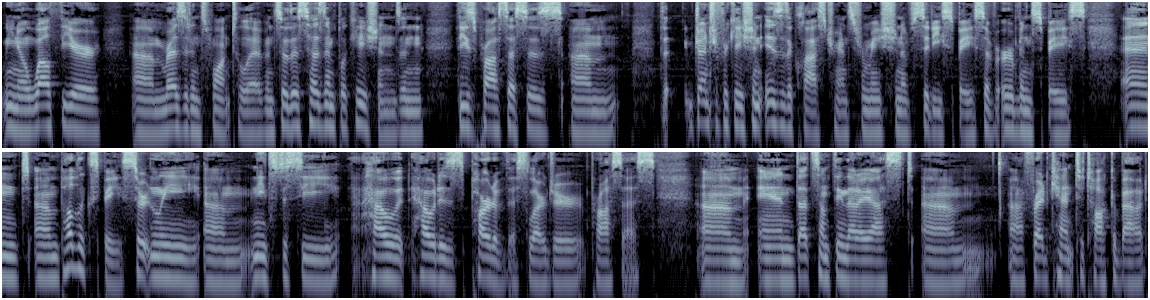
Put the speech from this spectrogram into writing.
you know wealthier um, residents want to live. And so this has implications. And these processes, um, the, gentrification is the class transformation of city space, of urban space, and um, public space certainly um, needs to see how it how it is part of this larger process. Um, and that's something that I asked um, uh, Fred Kent to talk about.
